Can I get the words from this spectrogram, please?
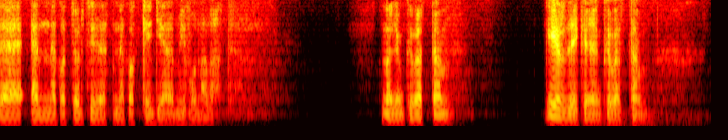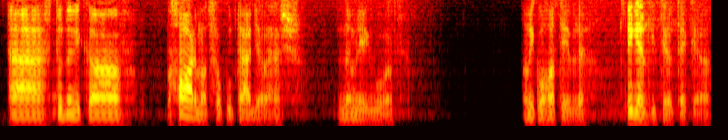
követte ennek a történetnek a kegyelmi vonalat? Nagyon követtem. Érzékenyen követtem. Tudnék a harmadfokú tárgyalás nemrég volt, amikor hat évre Igen. kitélték el.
